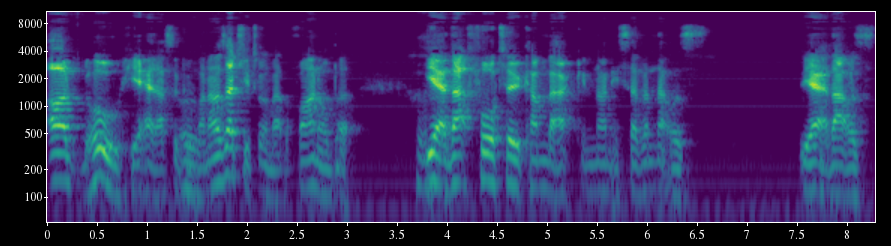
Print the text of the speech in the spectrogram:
Oh, oh, yeah, that's a good Ooh. one. I was actually talking about the final, but yeah, that four-two comeback in '97, that was, yeah, that was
